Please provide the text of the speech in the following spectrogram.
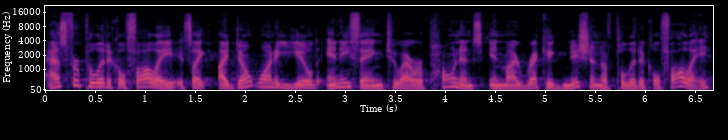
As for political folly, it's like I don't want to yield anything to our opponents in my recognition of political folly,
